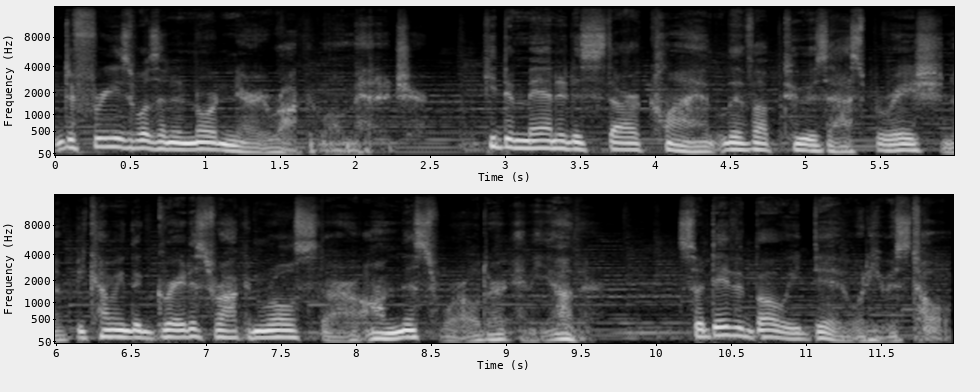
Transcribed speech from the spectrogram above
DeFries wasn't an ordinary rock and roll manager. He demanded his star client live up to his aspiration of becoming the greatest rock and roll star on this world or any other. So David Bowie did what he was told.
